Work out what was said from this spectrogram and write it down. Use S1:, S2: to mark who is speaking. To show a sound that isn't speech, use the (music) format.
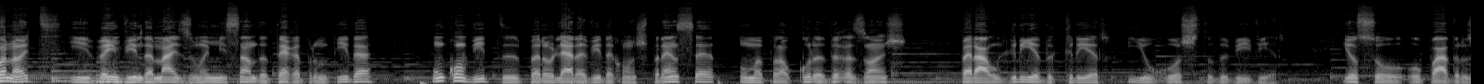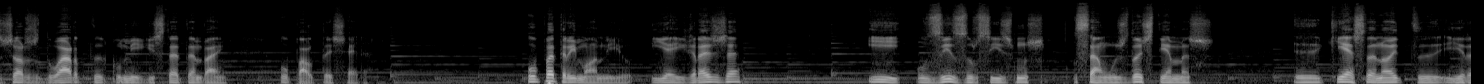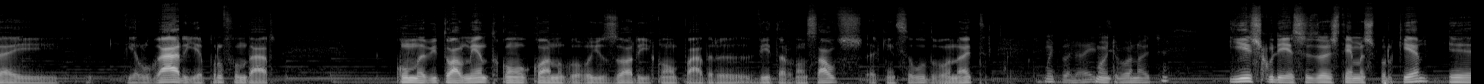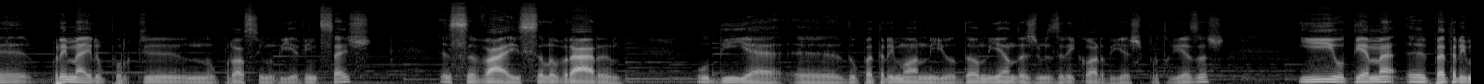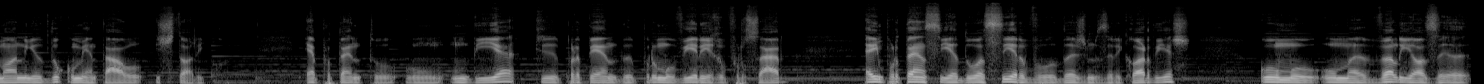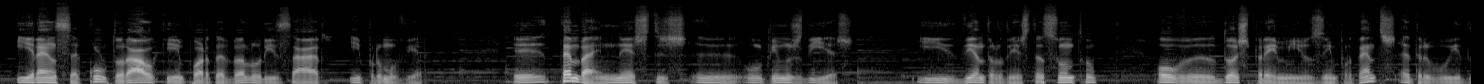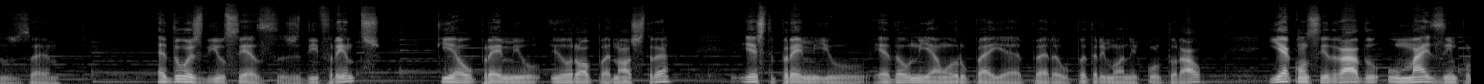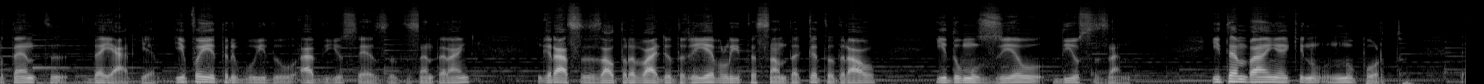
S1: Boa noite e bem-vindo a mais uma emissão da Terra Prometida, um convite para olhar a vida com esperança, uma procura de razões para a alegria de crer e o gosto de viver. Eu sou o Padre Jorge Duarte, comigo está também o Paulo Teixeira. O património e a Igreja e os exorcismos são os dois temas que esta noite irei dialogar e aprofundar, como habitualmente com o cônego Rui Osório e com o padre Vítor Gonçalves, a quem saúde, boa noite.
S2: Muito boa noite.
S3: Muito boa noite.
S1: E escolhi estes dois temas porquê? Eh, primeiro porque no próximo dia 26 eh, se vai celebrar o Dia eh, do Património da União das Misericórdias Portuguesas e o tema eh, Património Documental Histórico. É, portanto, um, um dia que pretende promover e reforçar a importância do acervo das misericórdias como uma valiosa herança cultural que importa valorizar e promover. Eh, também nestes eh, últimos dias e dentro deste assunto, houve dois prémios importantes atribuídos a, a duas dioceses diferentes, que é o Prémio Europa Nostra. Este prémio é da União Europeia para o Património Cultural e é considerado o mais importante da área e foi atribuído à Diocese de Santarém graças ao trabalho de reabilitação da Catedral e do Museu Diocesano. E também aqui no, no Porto,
